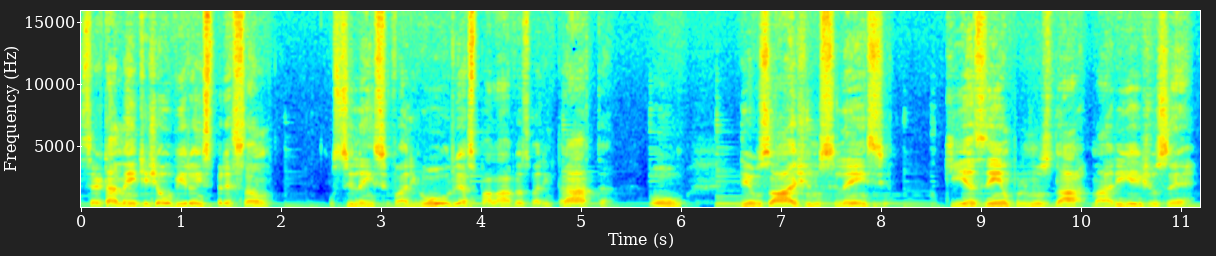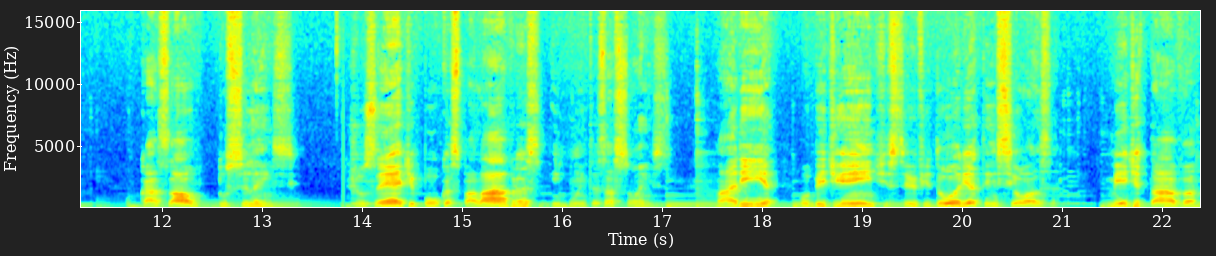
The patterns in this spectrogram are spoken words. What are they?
certamente já ouviram a expressão o silêncio vale ouro e as palavras valem prata. Ou Deus age no silêncio. Que exemplo nos dá Maria e José, o casal do silêncio. José de poucas palavras e muitas ações. Maria, obediente, servidora e atenciosa, meditava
